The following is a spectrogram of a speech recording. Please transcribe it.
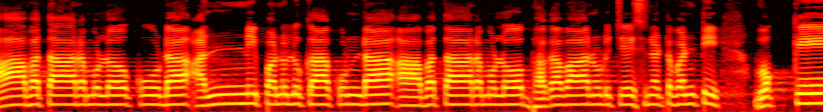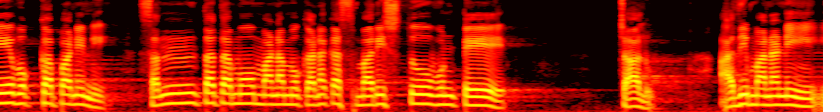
ఆ అవతారములో కూడా అన్ని పనులు కాకుండా ఆ అవతారములో భగవానుడు చేసినటువంటి ఒకే ఒక్క పనిని సంతతము మనము కనుక స్మరిస్తూ ఉంటే చాలు. అది మనని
